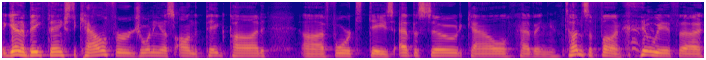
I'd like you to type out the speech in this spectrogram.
Again, a big thanks to Cal for joining us on the Pig Pod uh, for today's episode. Cal having tons of fun with uh,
